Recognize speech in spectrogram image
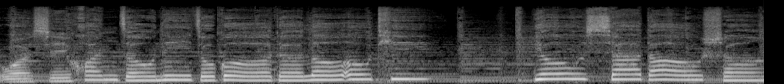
我喜欢走你走过的楼梯，右下到上。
